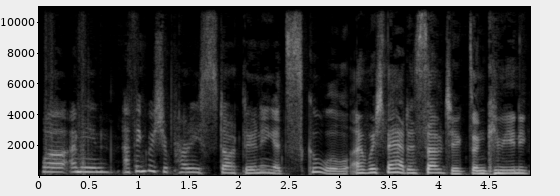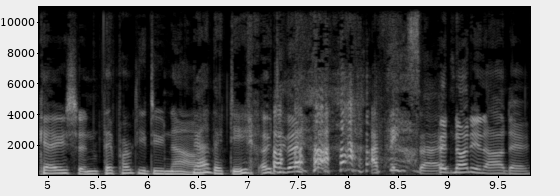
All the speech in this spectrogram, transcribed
Well, I mean, I think we should probably start learning at school. I wish they had a subject on communication. They probably do now. Yeah, they do. Oh, do they? I think so. But not in our day.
